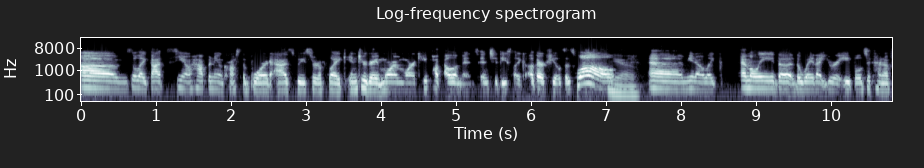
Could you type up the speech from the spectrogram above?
um, so like that's you know happening across the board as we sort of like integrate more and more k-pop elements into these like other fields as well yeah um you know like Emily, the the way that you were able to kind of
